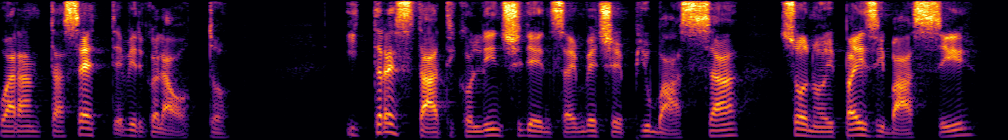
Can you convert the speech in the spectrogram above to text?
47,8%. I tre stati con l'incidenza invece più bassa sono i Paesi Bassi,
